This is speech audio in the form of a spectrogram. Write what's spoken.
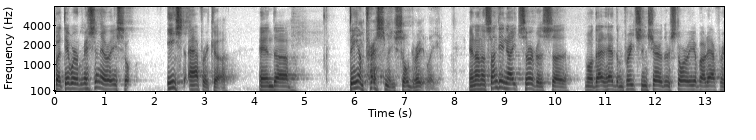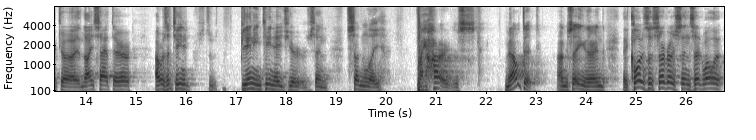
But they were missionaries to East Africa. And uh, they impressed me so greatly. And on a Sunday night service, uh, well, that had them preach and share their story about Africa. And I sat there. I was a teen, beginning teenage years, and suddenly my heart just melted. I'm sitting there, and they closed the service and said, "Well,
